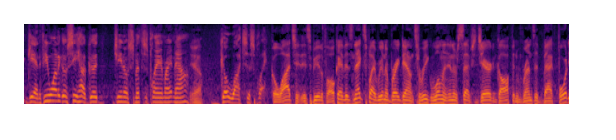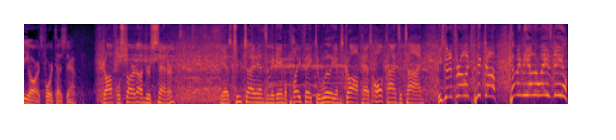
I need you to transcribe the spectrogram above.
again, if you want to go see how good Geno Smith is playing right now, Yeah. Go watch this play. Go watch it. It's beautiful. Okay, this next play, we're going to break down. Tariq Woolen intercepts Jared Goff and runs it back 40 yards for a touchdown. Goff will start under center. He has two tight ends in the game. A play fake to Williams. Goff has all kinds of time. He's going to throw. It's picked off. Coming the other way is Neal.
